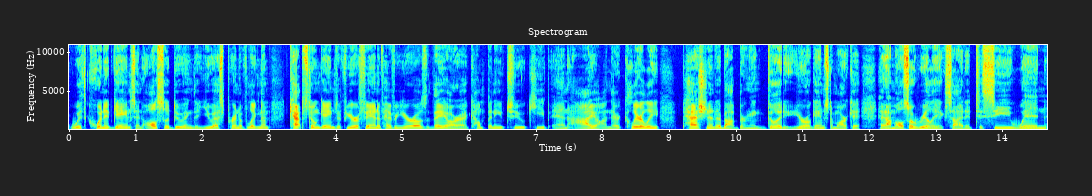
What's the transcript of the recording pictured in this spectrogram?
with Quined Games and also doing the U.S. print of Lignum. Capstone Games, if you're a fan of heavy Euros, they are a company to keep an eye on. They're clearly passionate about bringing good Euro games to market. And I'm also really excited to see when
